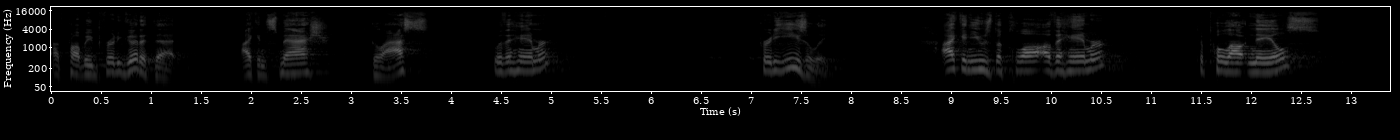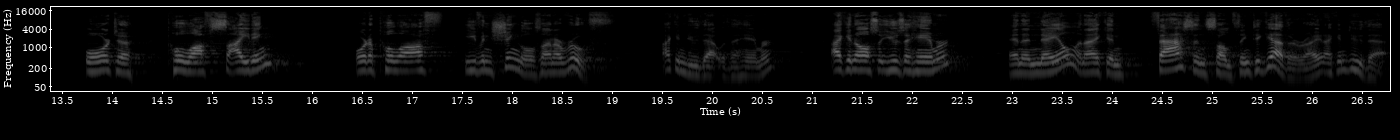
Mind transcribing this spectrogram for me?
I'd probably be pretty good at that. I can smash glass with a hammer pretty easily. I can use the claw of a hammer to pull out nails, or to pull off siding, or to pull off even shingles on a roof. I can do that with a hammer. I can also use a hammer and a nail, and I can fasten something together, right? I can do that.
